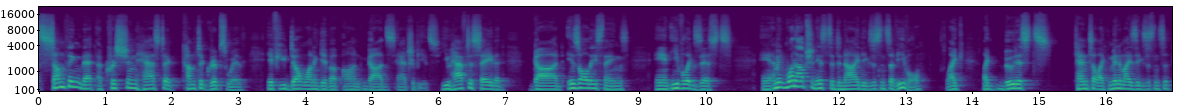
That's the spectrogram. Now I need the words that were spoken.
something that a Christian has to come to grips with if you don't want to give up on God's attributes. You have to say that God is all these things and evil exists. And I mean, one option is to deny the existence of evil, like like Buddhists tend to like minimize the existence of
